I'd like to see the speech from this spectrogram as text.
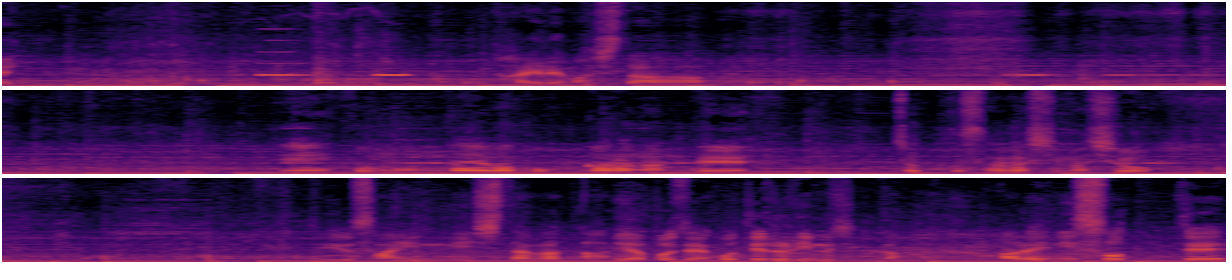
はい。入れました。えーと問題はこっからなんでちょっと探しましょう。っていうサインに従ってあエアポートじゃないホテルリムジンか。あれに沿って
